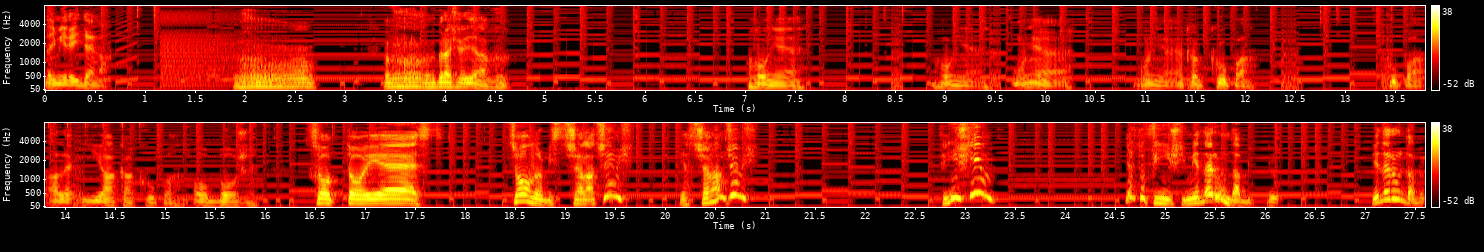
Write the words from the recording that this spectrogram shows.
Daj mi Raidena. Wybrać Raidena. O nie. O nie. O nie. O nie. Jaka kupa. Kupa, ale jaka kupa. O Boże. Co to jest? Co on robi? Strzela czymś? Ja strzelam czymś? Finish him? Jak to finish him? Jedna runda by- był. Jedna runda był.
